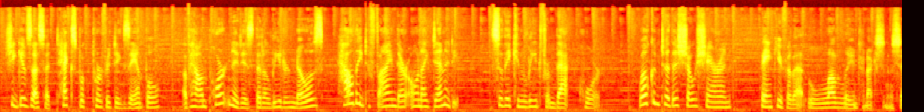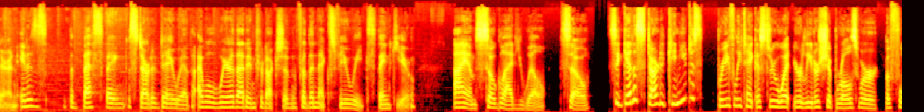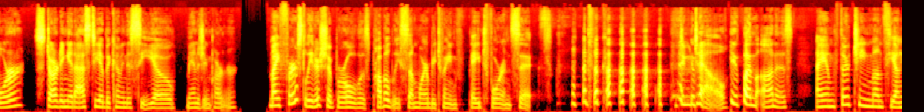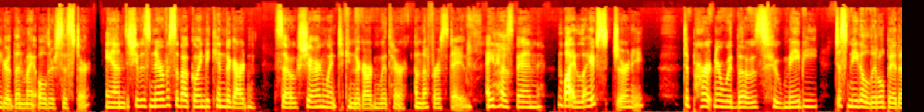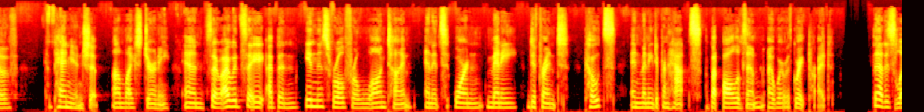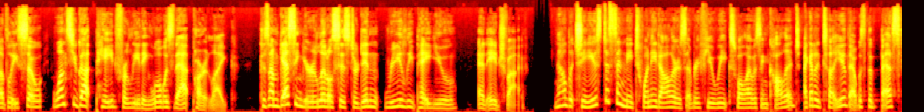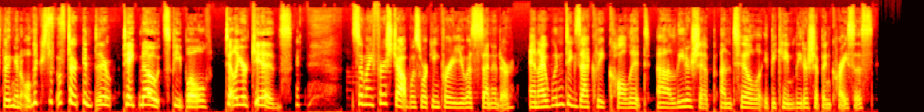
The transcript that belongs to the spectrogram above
She gives us a textbook perfect example of how important it is that a leader knows how they define their own identity so they can lead from that core. Welcome to the show, Sharon. Thank you for that lovely introduction, Sharon. It is the best thing to start a day with. I will wear that introduction for the next few weeks. Thank you. I am so glad you will. So, to get us started, can you just briefly take us through what your leadership roles were before starting at Astia, becoming the CEO, managing partner? My first leadership role was probably somewhere between age four and six. Do tell. If I'm honest, I am 13 months younger than my older sister and she was nervous about going to kindergarten. So Sharon went to kindergarten with her on the first day. It has been my life's journey to partner with those who maybe just need a little bit of companionship on life's journey. And so I would say I've been in this role for a long time and it's worn many different coats and many different hats, but all of them I wear with great pride. That is lovely. So once you got paid for leading, what was that part like? Because I'm guessing your little sister didn't really pay you at age five. No, but she used to send me $20 every few weeks while I was in college. I got to tell you, that was the best thing an older sister could do. Take notes, people. Tell your kids. so, my first job was working for a U.S. Senator, and I wouldn't exactly call it uh, leadership until it became leadership in crisis.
